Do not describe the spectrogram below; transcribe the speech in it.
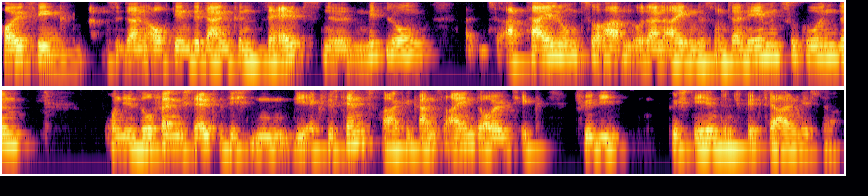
Häufig mhm. hatten sie dann auch den Gedanken, selbst eine Mittlung, Abteilung zu haben oder ein eigenes Unternehmen zu gründen. Und insofern stellte sich die Existenzfrage ganz eindeutig für die bestehenden Spezialmittler.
